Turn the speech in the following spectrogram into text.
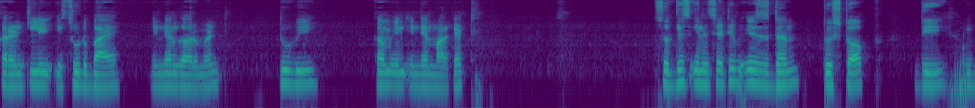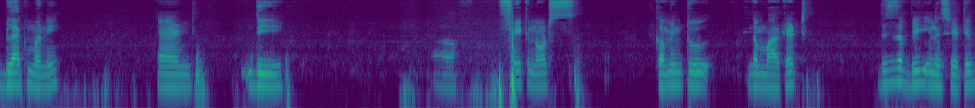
currently issued by indian government to be come in indian market. So this initiative is done to stop the black money and the uh, fake notes coming to the market. This is a big initiative.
